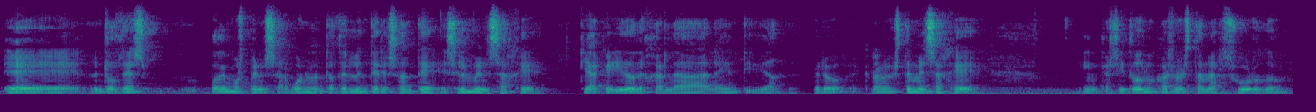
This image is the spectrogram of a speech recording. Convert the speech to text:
Eh, entonces podemos pensar, bueno, entonces lo interesante es el mensaje que ha querido dejar la, la entidad. Pero claro, este mensaje en casi todos los casos es tan absurdo,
